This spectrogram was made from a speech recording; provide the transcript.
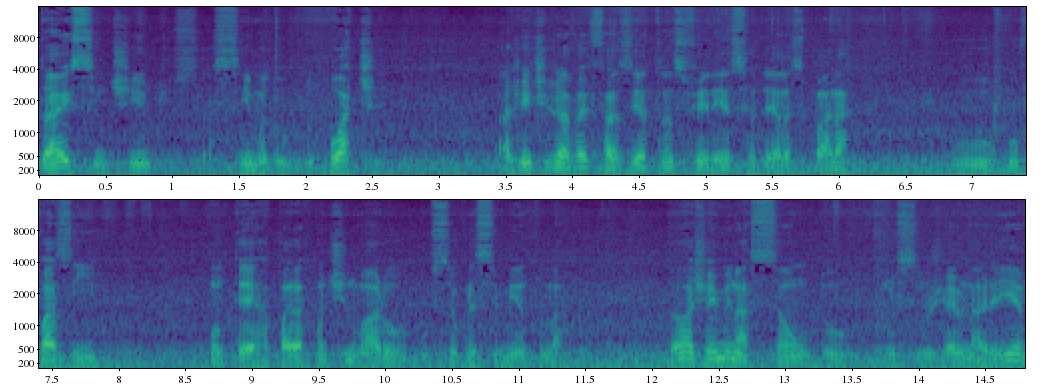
10 centímetros acima do, do pote, a gente já vai fazer a transferência delas para o, o vasinho com terra para continuar o, o, seu crescimento lá. Então a germinação do, do germe na areia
